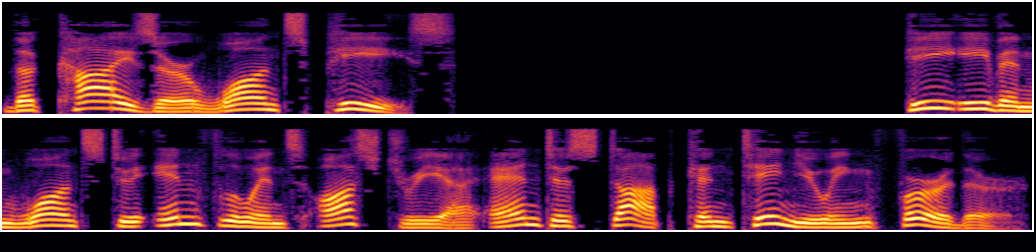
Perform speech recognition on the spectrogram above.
The Kaiser wants peace. He even wants to influence Austria and to stop continuing further."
